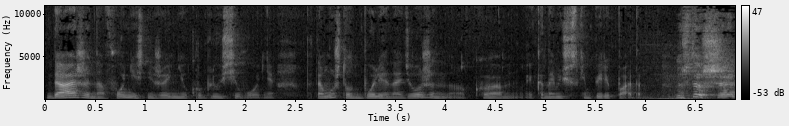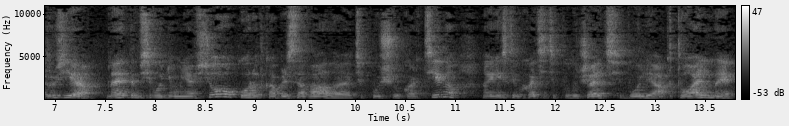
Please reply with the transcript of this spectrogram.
даже на фоне снижения к рублю сегодня потому что он более надежен к экономическим перепадам. Ну что ж, друзья, на этом сегодня у меня все. Коротко обрисовала текущую картину. Но если вы хотите получать более актуальные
